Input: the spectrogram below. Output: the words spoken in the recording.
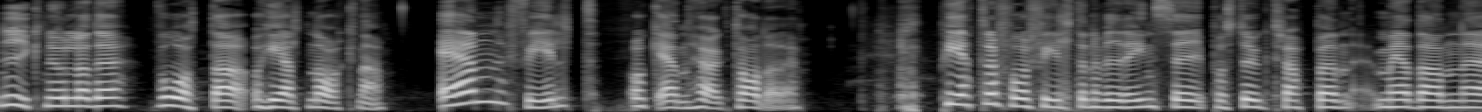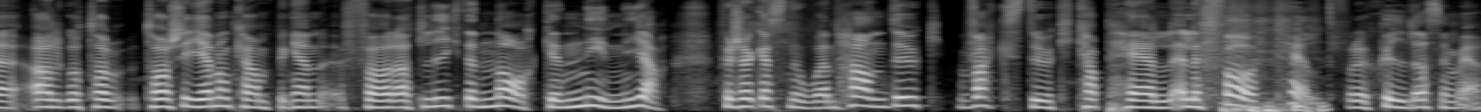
nyknullade, våta och helt nakna. En filt och en högtalare. Petra får filten att vira in sig på stugtrappen medan eh, Algo Algot tar, tar sig igenom campingen för att likt en naken ninja försöka sno en handduk, vaxduk, kapell eller förtält för att skyla sig med.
